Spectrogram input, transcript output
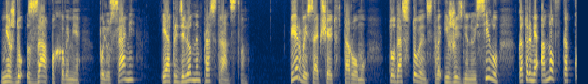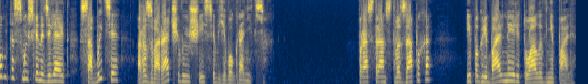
между запаховыми полюсами и определенным пространством. Первый сообщает второму то достоинство и жизненную силу, которыми оно в каком-то смысле наделяет события, разворачивающиеся в его границах. Пространство запаха и погребальные ритуалы в Непале.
